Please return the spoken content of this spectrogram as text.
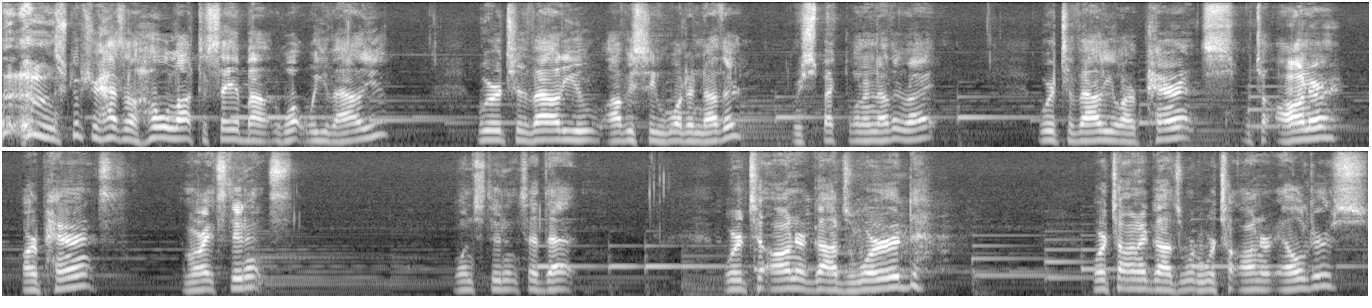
Scripture has a whole lot to say about what we value. We're to value, obviously, one another, respect one another, right? We're to value our parents. We're to honor our parents. Am I right, students? One student said that. We're to honor God's word. We're to honor God's word. We're to honor elders.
